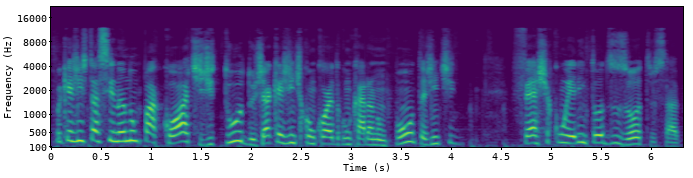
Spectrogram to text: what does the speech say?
Porque a gente está assinando um pacote de tudo, já que a gente concorda com o cara num ponto, a gente fecha com ele em todos os outros, sabe?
